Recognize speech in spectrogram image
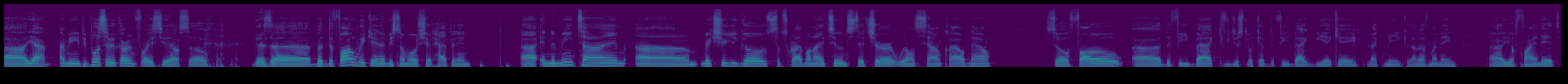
Uh, yeah, I mean, people are still recovering for ACL, so there's a. But the following weekend there'll be some more shit happening. Uh, in the meantime, um, make sure you go subscribe on iTunes, Stitcher. We're on SoundCloud now. So follow uh, the feedback. If you just look at the feedback, BAK, like me, because I love my name, uh, you'll find it.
